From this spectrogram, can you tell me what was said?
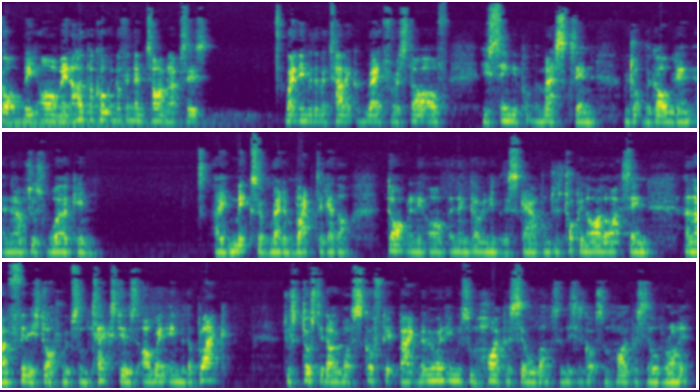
Got the arm in. I hope I caught enough in them time lapses. Went in with the metallic red for a start off. You see me put the masks in, we dropped the gold in and then I was just working a mix of red and black together, darkening it off and then going in with a scalpel, just dropping highlights in and I finished off with some textures. I went in with the black, just dusted over, scuffed it back. Then we went in with some hyper silver. So this has got some hyper silver on it.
